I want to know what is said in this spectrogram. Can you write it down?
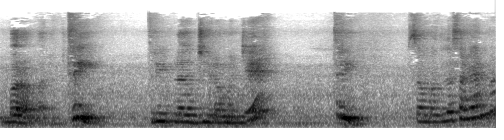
बरोबर. थ्री थ्री प्लस झिरो म्हणजे थ्री समजलं सगळ्यांना?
